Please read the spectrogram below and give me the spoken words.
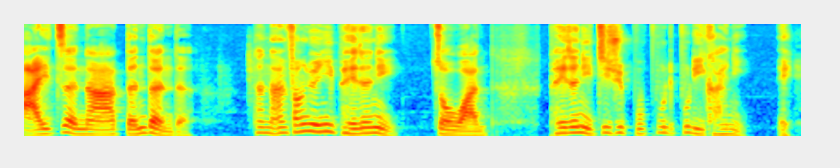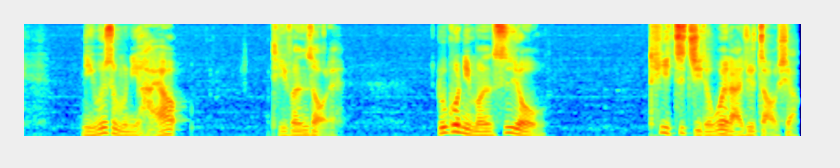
癌症啊，等等的，那男方愿意陪着你走完，陪着你继续不不不离开你，哎，你为什么你还要提分手嘞？如果你们是有替自己的未来去着想，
